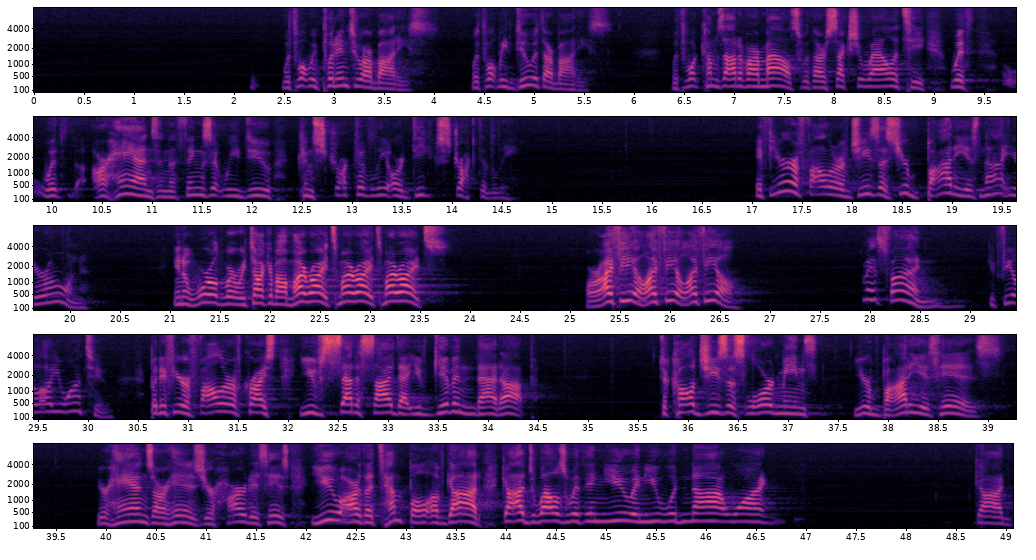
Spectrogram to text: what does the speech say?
with what we put into our bodies, with what we do with our bodies, with what comes out of our mouths, with our sexuality, with, with our hands and the things that we do constructively or destructively. If you're a follower of Jesus, your body is not your own in a world where we talk about my rights, my rights, my rights, or I feel, I feel, I feel. I mean, it's fine. You can feel all you want to. But if you're a follower of Christ, you've set aside that, you've given that up. To call Jesus Lord means your body is His. Your hands are His. Your heart is His. You are the temple of God. God dwells within you, and you would not want God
